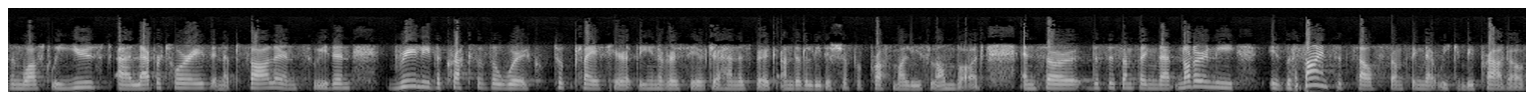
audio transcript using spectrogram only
And whilst we used uh, laboratories in Uppsala in Sweden, really the crux of the work took place here at the University of Johannesburg under the leadership of Prof. Marlize Lombard. And so this is something that not only is the science itself something that we can be proud of,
